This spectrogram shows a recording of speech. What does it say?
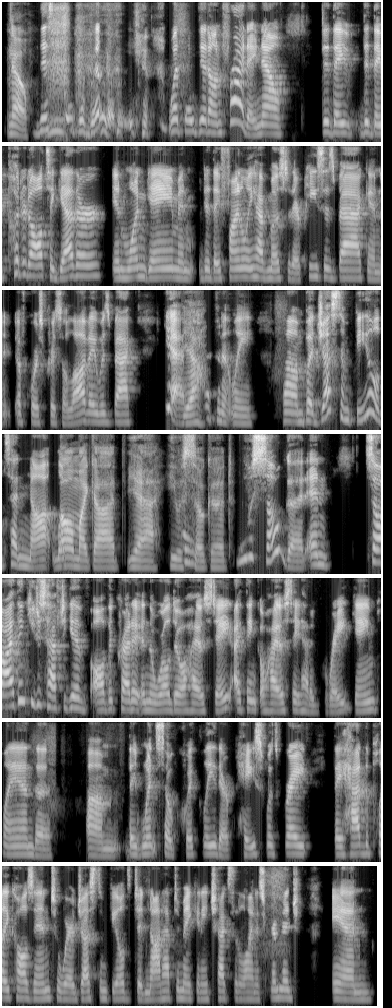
no this capability what they did on Friday. Now did they did they put it all together in one game and did they finally have most of their pieces back and of course chris olave was back yeah, yeah. definitely um, but justin fields had not looked oh my god yeah he was so good he was so good and so i think you just have to give all the credit in the world to ohio state i think ohio state had a great game plan the um, they went so quickly their pace was great they had the play calls in to where justin fields did not have to make any checks at the line of scrimmage and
